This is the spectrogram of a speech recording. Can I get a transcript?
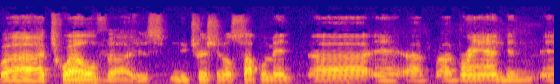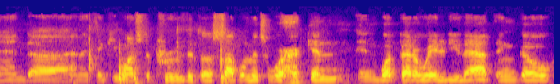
uh, 12, uh, his nutritional supplement uh, uh, uh, brand, and and and I think he wants to prove that those supplements work. And and what better way to do that than go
